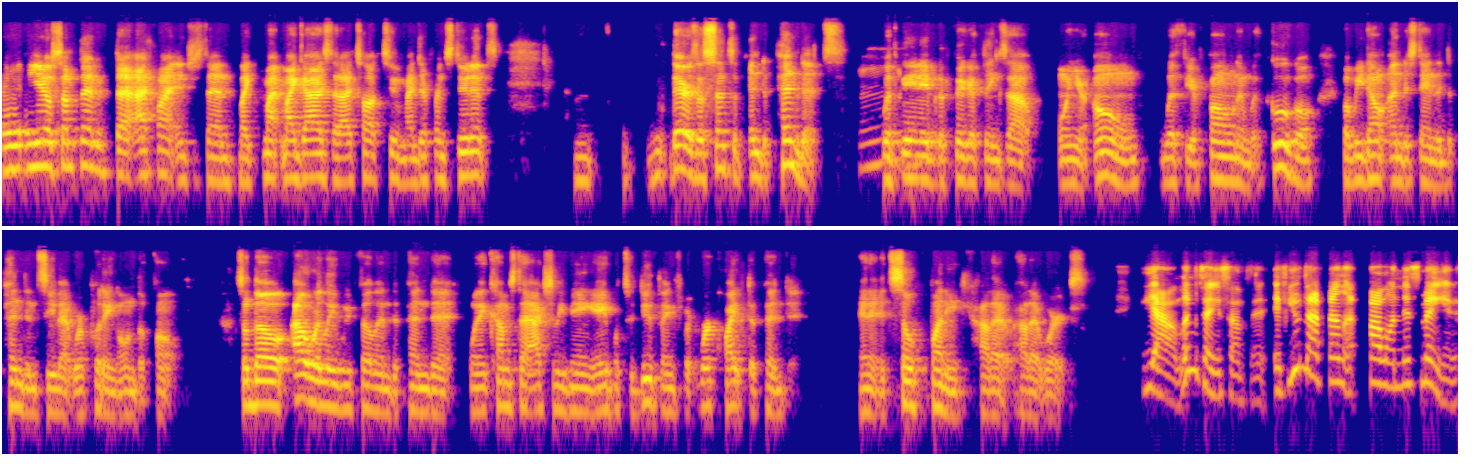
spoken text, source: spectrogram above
And, you know, something that I find interesting, like my, my guys that I talk to, my different students, there is a sense of independence mm-hmm. with being able to figure things out on your own with your phone and with Google, but we don't understand the dependency that we're putting on the phone. So though outwardly we feel independent, when it comes to actually being able to do things, we're quite dependent. And it's so funny how that how that works. Yeah, let me tell you something. If you're not following this man,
